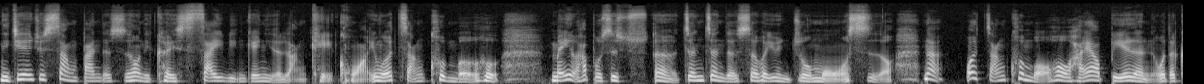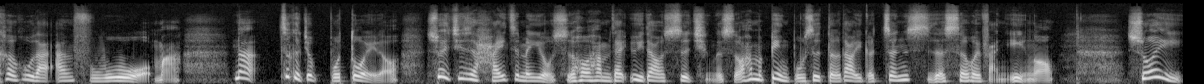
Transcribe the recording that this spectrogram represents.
你今天去上班的时候，你可以塞饼给你的狼可以夸，因为我长困不后没有，他不是呃真正的社会运作模式哦。那我长困不后还要别人我的客户来安抚我嘛？那。这个就不对了，所以其实孩子们有时候他们在遇到事情的时候，他们并不是得到一个真实的社会反应哦。所以，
